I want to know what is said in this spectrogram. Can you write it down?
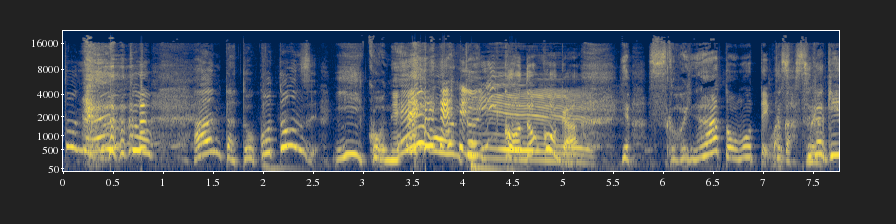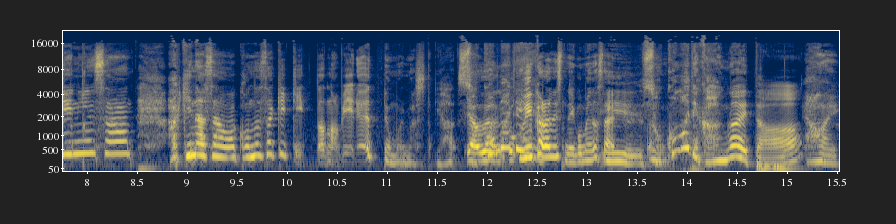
とないと。あんたとことんずいい子ね本当に。いい子どこが？いやすごいなと思ってさすが芸人さん。秋菜さんはこの先きっと伸びるって思いました。いやいやそこまで上からですねごめんなさい、ええそこまで考えた、はい。い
